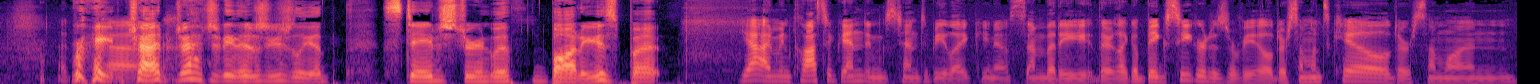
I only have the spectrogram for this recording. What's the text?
right, uh, Tra- tragedy. There's usually a stage strewn with bodies, but yeah, I mean, classic endings tend to be like, you know, somebody, they're like a big secret is revealed, or someone's killed, or someone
